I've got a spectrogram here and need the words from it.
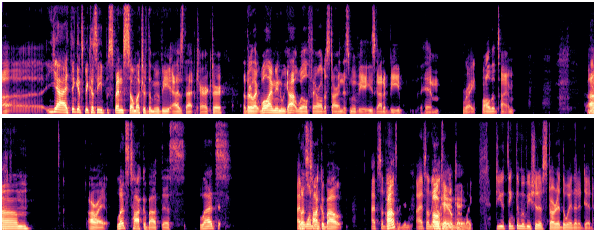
Uh, yeah, I think it's because he spends so much of the movie as that character that they're like, well, I mean, we got Will Ferrell to star in this movie. He's got to be him Right. all the time. Yeah. Um. All right, let's talk about this. Let's let's talk more- about. I have something Huh? else I didn't. I have something else I Okay, didn't know, okay. Like, do you think the movie should have started the way that it did?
